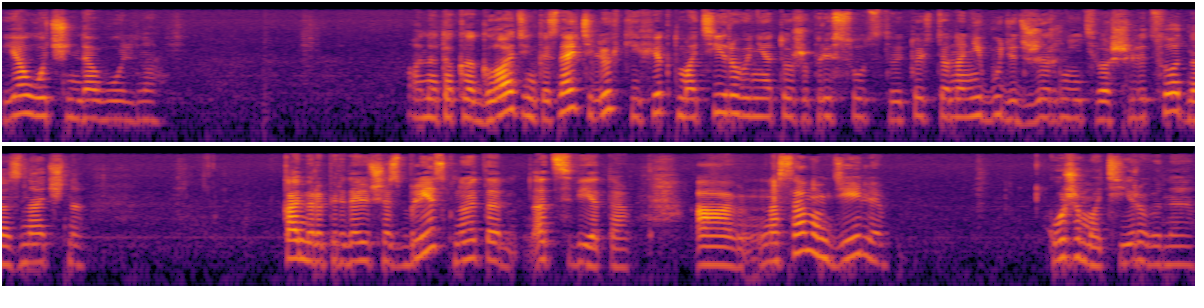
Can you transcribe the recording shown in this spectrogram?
Я очень довольна. Она такая гладенькая. Знаете, легкий эффект матирования тоже присутствует. То есть она не будет жирнить ваше лицо однозначно. Камера передает сейчас блеск, но это от цвета. А на самом деле кожа матированная.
